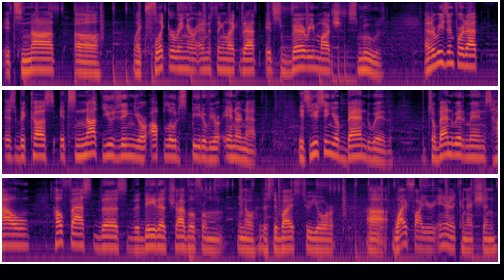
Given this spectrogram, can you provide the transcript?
It's not uh like flickering or anything like that. It's very much smooth. And the reason for that is because it's not using your upload speed of your internet. It's using your bandwidth. So bandwidth means how how fast does the data travel from you know this device to your uh, Wi-Fi your internet connection?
